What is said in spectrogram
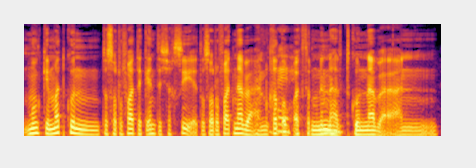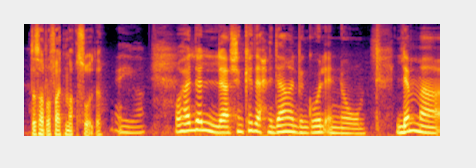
ممكن ما تكون تصرفاتك أنت الشخصية تصرفات نابعة عن غضب أكثر من إنها تكون نابعة عن تصرفات مقصودة. أيوه. وهذا عشان كذا إحنا دائما بنقول إنه لما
